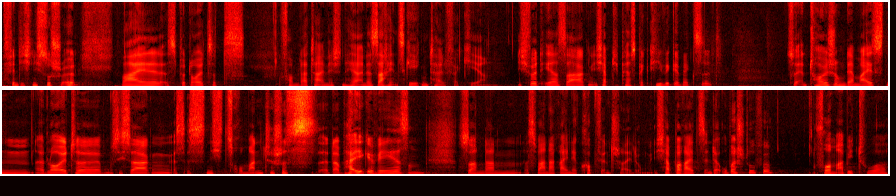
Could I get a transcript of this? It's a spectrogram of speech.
finde ich nicht so schön, weil es bedeutet vom Lateinischen her eine Sache ins Gegenteil verkehren. Ich würde eher sagen, ich habe die Perspektive gewechselt. Zur Enttäuschung der meisten äh, Leute muss ich sagen, es ist nichts Romantisches äh, dabei gewesen, sondern es war eine reine Kopfentscheidung. Ich habe bereits in der Oberstufe vorm Abitur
